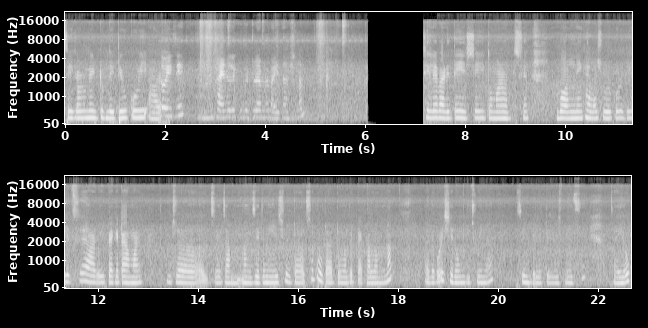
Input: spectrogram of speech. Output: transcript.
সেই কারণে একটু লেটেও করি আর যে ফাইনালি আমরা বাড়িতে আসলাম। ছেলে বাড়িতে এসেই তোমার হচ্ছে বল নিয়ে খেলা শুরু করে দিয়েছে আর ওই প্যাকেটে আমার যা- জাম মানে যেটা নিয়েছি ওটা আছে তো ওটা তোমাদের দেখালাম না। এটা করে সেরম কিছুই না। সিম্পল একটা জিনিস নিয়েছি। যাই হোক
